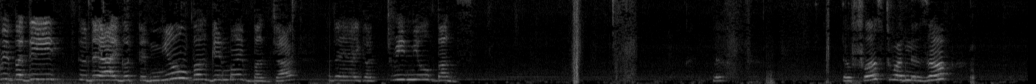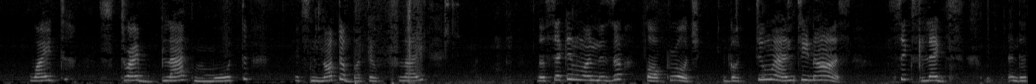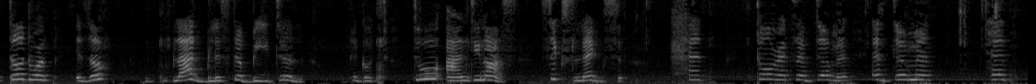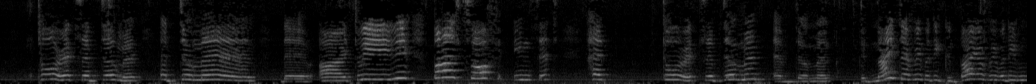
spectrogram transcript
everybody! Today I got a new bug in my bug jar. Today I got three new bugs. The, first one is a white striped black moth. It's not a butterfly. The second one is a cockroach. It got two antennas six legs. And the third one is a black blister beetle. It got two antennas, six legs, head, thorax, abdomen, abdomen, head, thorax, abdomen, abdomen. There are three parts of insect, head, thorax, abdomen, abdomen. Good night, everybody. Goodbye, everybody.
